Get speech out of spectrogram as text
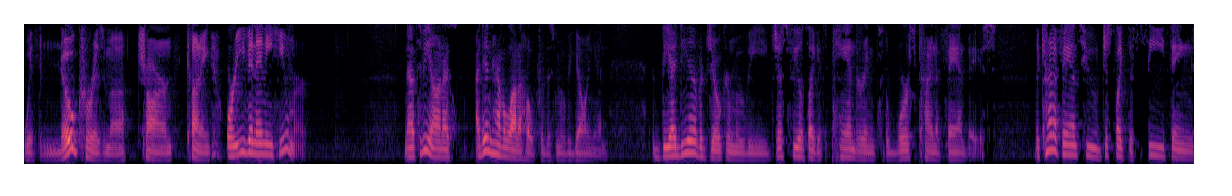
with no charisma, charm, cunning, or even any humor. Now, to be honest, I didn't have a lot of hope for this movie going in. The idea of a Joker movie just feels like it's pandering to the worst kind of fan base the kind of fans who just like to see things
